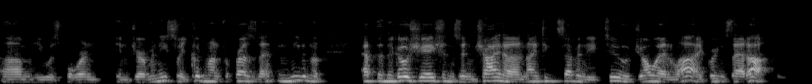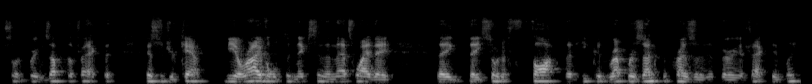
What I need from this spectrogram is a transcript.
Um, he was born in Germany, so he couldn't run for president. And even the, at the negotiations in China in 1972, Zhou Enlai brings that up. Sort of brings up the fact that Kissinger can't be a rival to Nixon, and that's why they, they, they sort of thought that he could represent the president very effectively.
